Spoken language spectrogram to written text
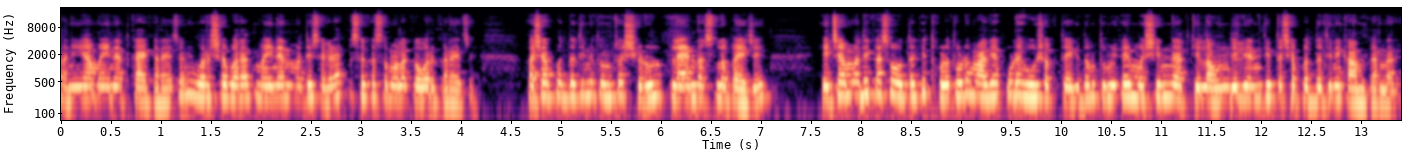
आणि या महिन्यात काय करायचं आणि वर्षभरात महिन्यांमध्ये सगळ्या कसं कसं मला कव्हर करायचं अशा पद्धतीने तुमचं शेड्यूल प्लॅन असलं पाहिजे. याच्यामध्ये कसं होतं की थोडं थोडं मागे पुढे होऊ शकतं. एकदम तुम्ही काही मशीन नाही की लावून दिली आणि ती तशा पद्धतीने काम करणार आहे.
